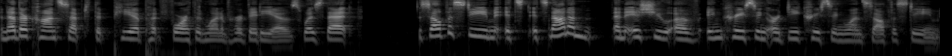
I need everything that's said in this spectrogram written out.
Another concept that Pia put forth in one of her videos was that self-esteem it's it's not a, an issue of increasing or decreasing one's self-esteem.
